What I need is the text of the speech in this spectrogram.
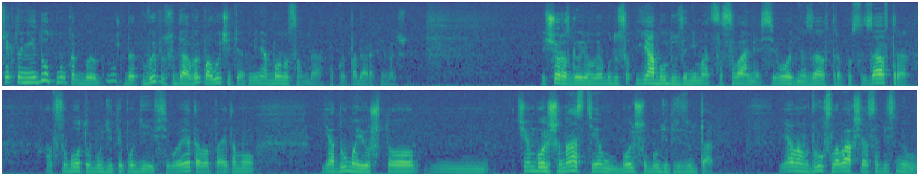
Те, кто не идут, ну как бы, ну, да, вы, да, вы получите от меня бонусом, да, такой подарок небольшой. Еще раз говорю, я буду, я буду заниматься с вами сегодня, завтра, послезавтра, а в субботу будет эпогей всего этого, поэтому я думаю, что чем больше нас, тем больше будет результат. Я вам в двух словах сейчас объясню,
